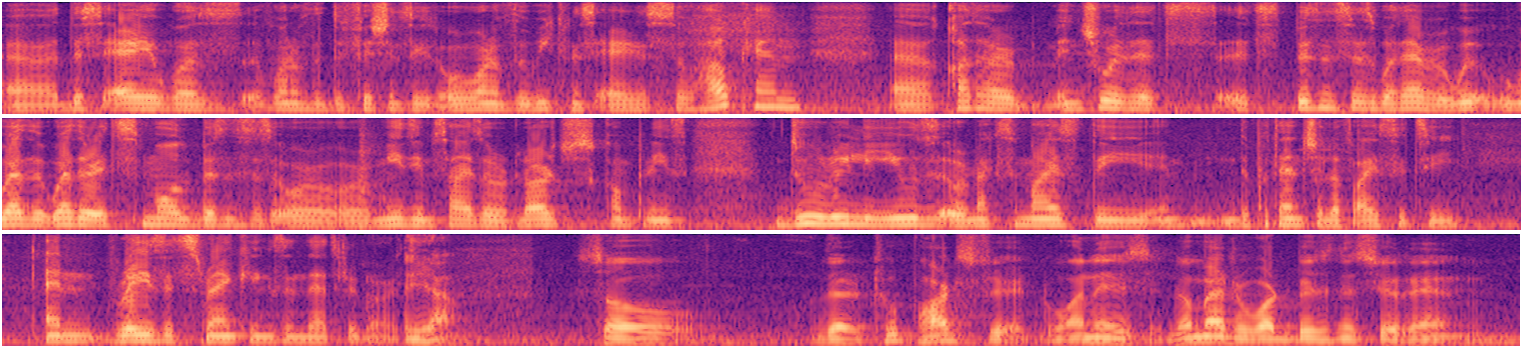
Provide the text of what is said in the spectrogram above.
Uh, this area was one of the deficiencies or one of the weakness areas. So how can uh, Qatar ensure that its, its businesses, whatever, whether whether it's small businesses or, or medium sized or large companies, do really use or maximize the the potential of ICT and raise its rankings in that regard? Yeah. So there are two parts to it. One is no matter what business you're in,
